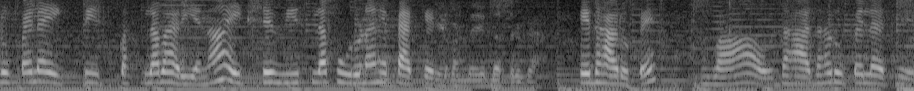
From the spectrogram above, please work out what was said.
रुपयाला एक पीस कसला भारी आहे ना? एकशे वीस ला पूर्ण हे पॅकेट हे दस रुपया. हे दहा रुपये. वाव दहा दहा रुपयाला आहेत हे.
